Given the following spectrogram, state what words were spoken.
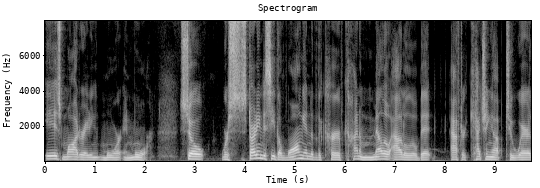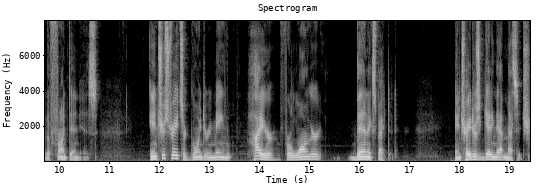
is moderating more and more. So we're starting to see the long end of the curve kind of mellow out a little bit after catching up to where the front end is. Interest rates are going to remain higher for longer than expected. And traders are getting that message.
